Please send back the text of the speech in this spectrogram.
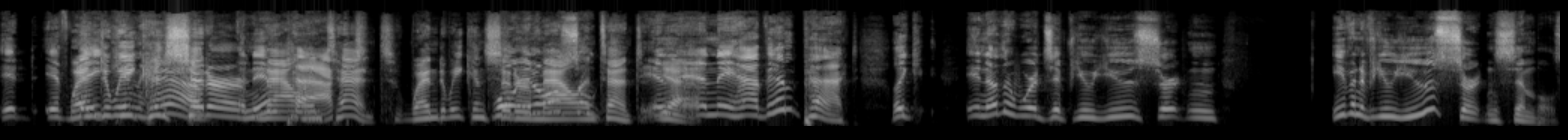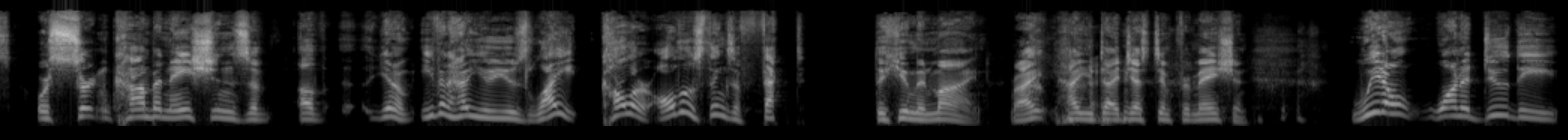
it if when they do we can have consider an impact, malintent? When do we consider also- malintent? and, yeah. and they have impact. Like in other words, if you use certain, even if you use certain symbols or certain combinations of of you know even how you use light, color, all those things affect the human mind, right? How you digest information. We don't want to do the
